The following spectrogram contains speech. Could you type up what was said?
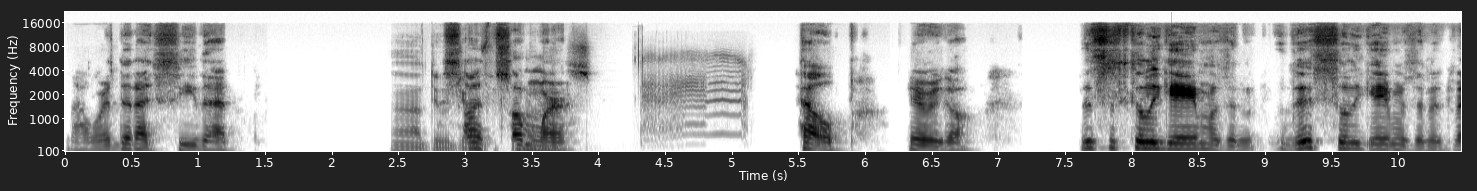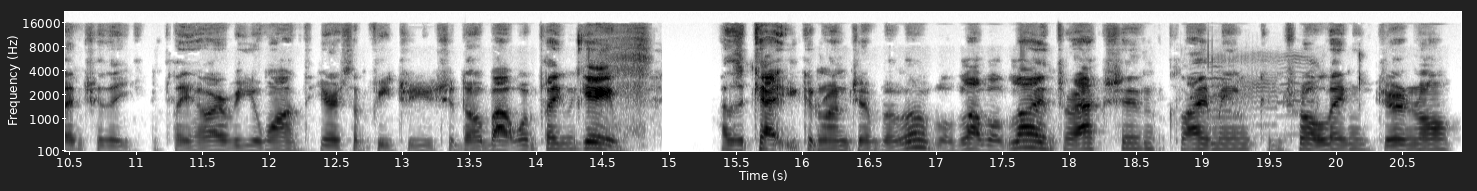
Now, where did I see that? I'll do a I saw it somewhere. else. Help. Here we go. This is silly game was an this silly game is an adventure that you can play however you want. Here are some features you should know about when playing the game. As a cat, you can run, jump, blah blah blah blah blah blah. Interaction, climbing, controlling, journal,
